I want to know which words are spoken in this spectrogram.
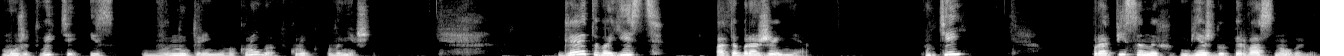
может выйти из внутреннего круга в круг внешний. Для этого есть отображение путей, прописанных между первоосновами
